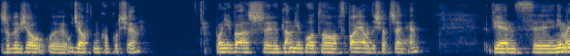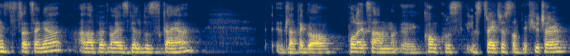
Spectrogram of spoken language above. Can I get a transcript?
żeby wziął e, udział w tym konkursie, ponieważ e, dla mnie było to wspaniałe doświadczenie, więc e, nie ma nic do stracenia, a na pewno jest wiele do zyskania. Dlatego polecam konkurs Illustrators of the Future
